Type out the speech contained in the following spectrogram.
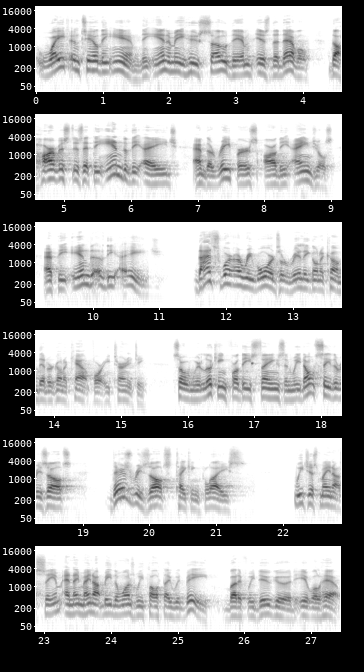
Wait until the end. The enemy who sowed them is the devil. The harvest is at the end of the age, and the reapers are the angels. At the end of the age, that's where our rewards are really going to come that are going to count for eternity. So we're looking for these things and we don't see the results, there's results taking place. We just may not see them, and they may not be the ones we thought they would be. But if we do good, it will help.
